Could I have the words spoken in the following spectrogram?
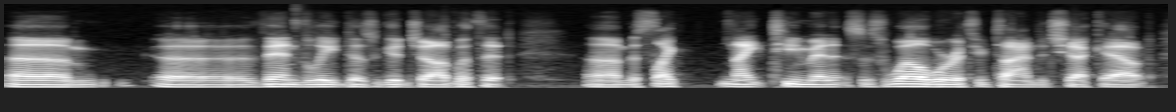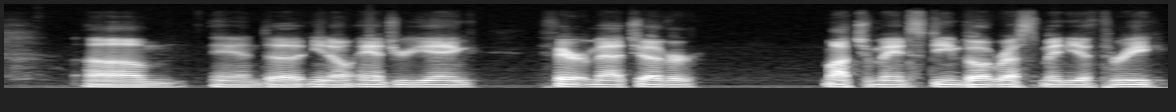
Um, uh, Van Vliet does a good job with it. Um, it's like 19 minutes. It's well worth your time to check out. Um, and uh, you know Andrew Yang, favorite match ever, Macho Man Steamboat WrestleMania three.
